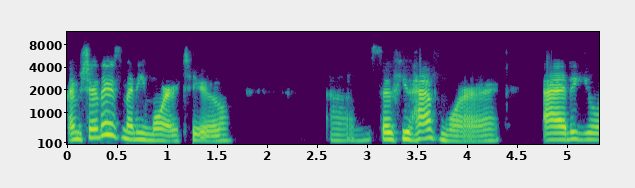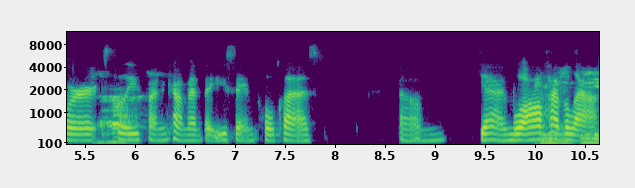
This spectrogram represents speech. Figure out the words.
I'm sure there's many more too. Um, so if you have more, add your silly, fun comment that you say in pole class. Um, yeah, and we'll all have a laugh.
